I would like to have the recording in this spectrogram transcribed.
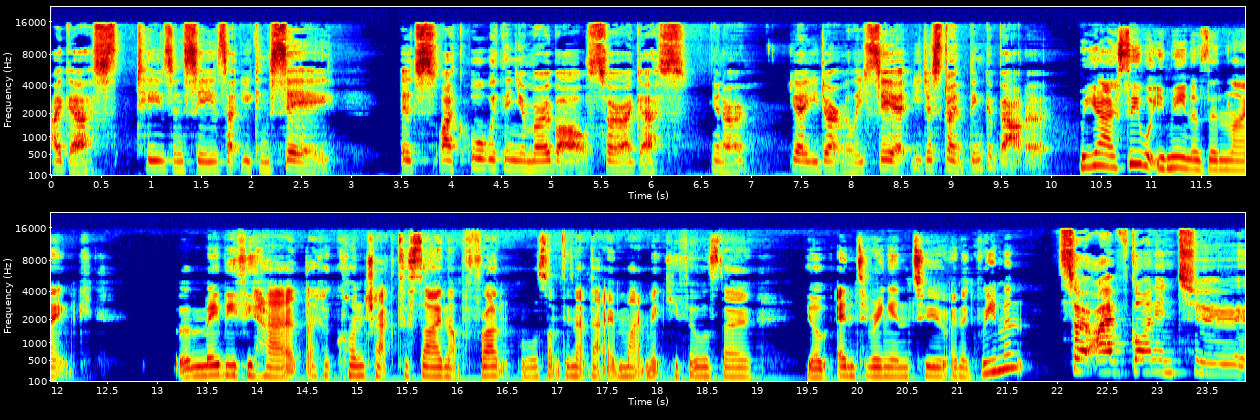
I guess, T's and C's that you can see, it's like all within your mobile. So I guess, you know, yeah, you don't really see it. You just don't think about it. But yeah, I see what you mean, as in like uh, maybe if you had like a contract to sign up front or something like that, it might make you feel as though you're entering into an agreement. So I've gone into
